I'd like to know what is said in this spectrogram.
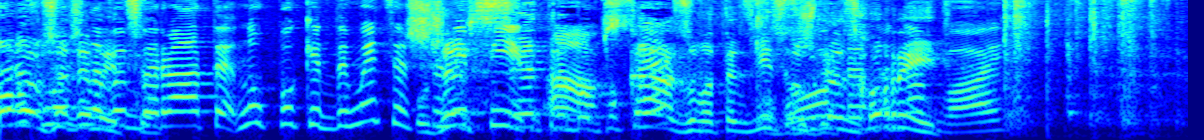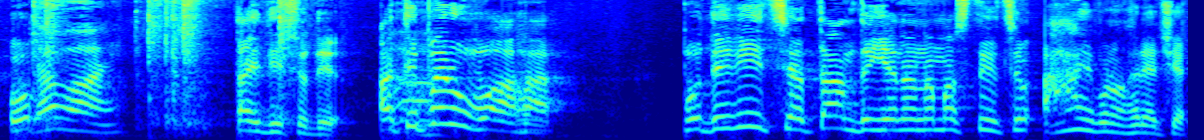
Панове, зараз вже можна дивиться. вибирати. Ну, поки димиться, ще Уже не все пік. треба все? показувати, звісно, Добре, не згорить. Давай. Оп. Давай. Та йди сюди. А тепер увага! Подивіться там, де я не намастив цим. Ай, воно гаряче.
